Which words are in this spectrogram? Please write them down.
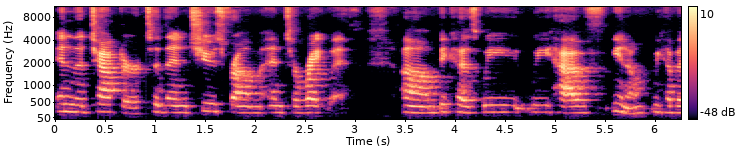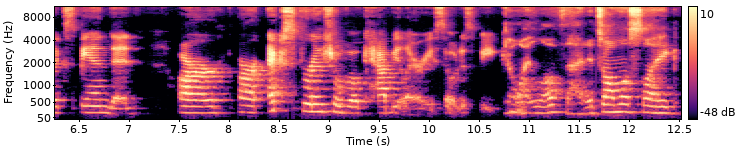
in the chapter to then choose from and to write with, um, because we we have you know we have expanded our our experiential vocabulary, so to speak. No, I love that. It's almost like,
